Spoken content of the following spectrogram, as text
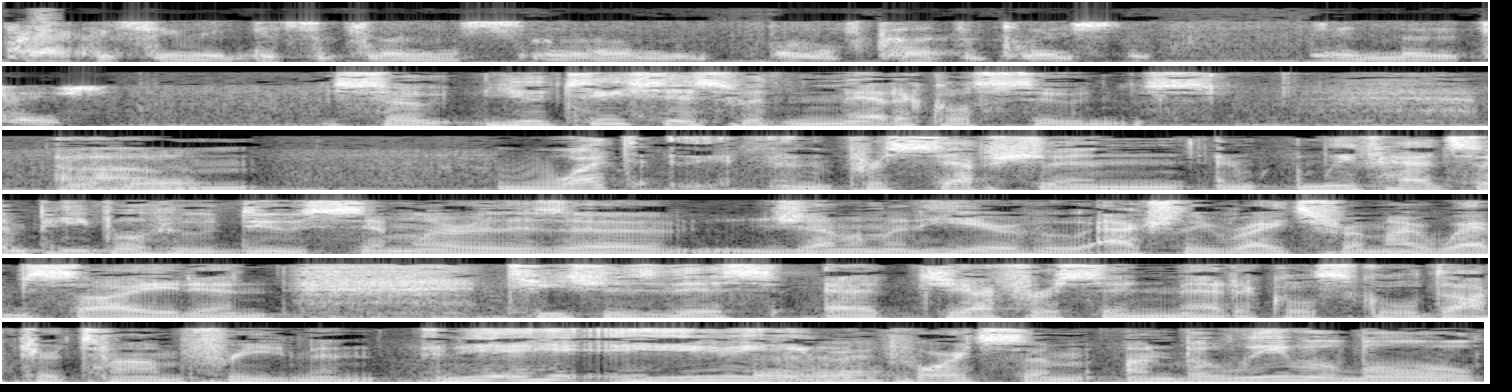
practicing the disciplines um, of contemplation and meditation. So you teach this with medical students. Um, what in the perception, and we've had some people who do similar. There's a gentleman here who actually writes for my website and teaches this at Jefferson Medical School, Dr. Tom Friedman, and he he, he, he mm-hmm. reports some unbelievable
